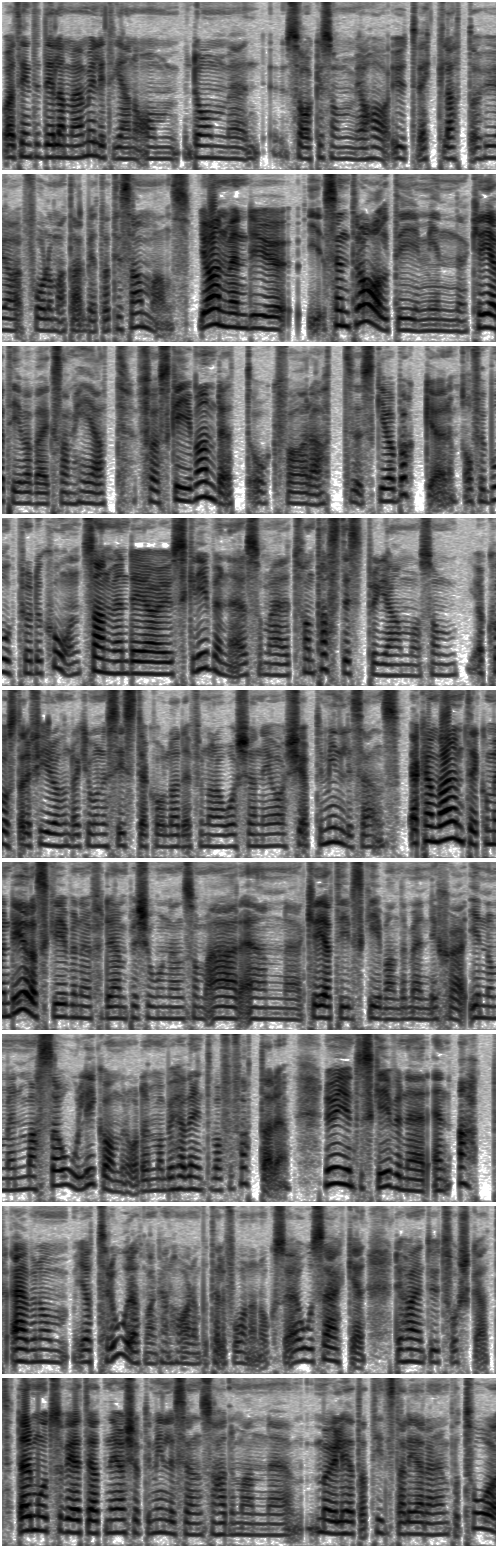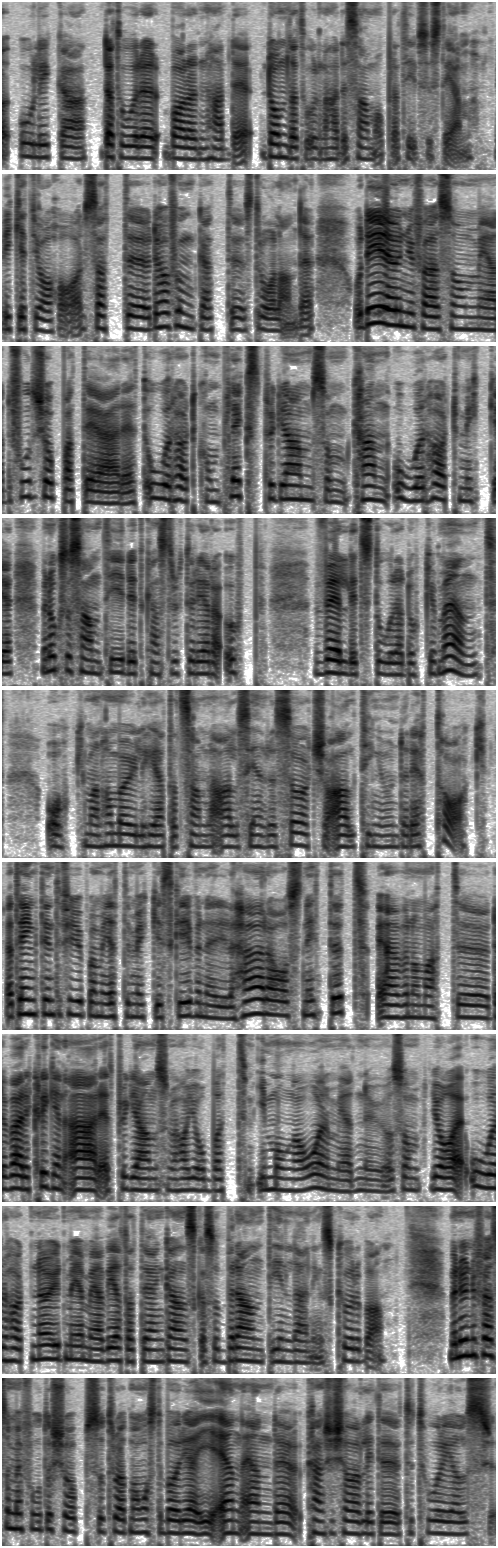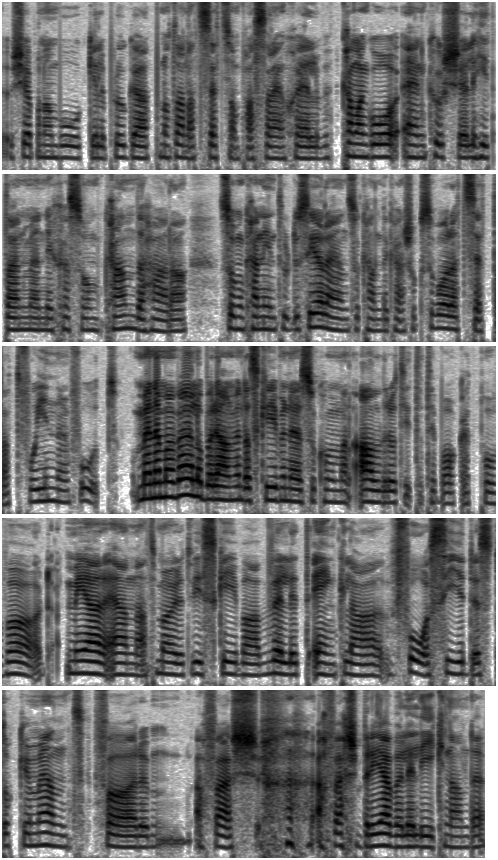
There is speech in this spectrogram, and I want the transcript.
Och jag tänkte dela med mig lite grann om de saker som jag har utvecklat och hur jag får dem att arbeta tillsammans. Jag använder ju centralt i min kreativa verksamhet för skrivandet och för att skriva böcker och för bokproduktion så använder jag ju Scrivener som är ett fantastiskt program och som jag kostade 400 kronor sist jag kollade för några år sedan när jag köpte min licens. Jag kan varmt rekommendera Scrivener för den personen som är en eh, kreativ skrivande människa inom en massa olika områden. Man behöver inte vara författare. Nu är ju inte Scrivener en app, även om jag tror att man kan ha den på telefonen också. Jag är osäker. Det har jag inte utforskat. Däremot så vet jag att när jag köpte min licens så hade man eh, möjlighet att installera den på två olika datorer, bara den hade, de datorerna hade samma operativsystem, vilket jag har. Så att eh, det har funkat eh, strålande. Och det är ungefär som med Photoshop, att det är ett oerhört komplext program som kan oerhört mycket, men också samtidigt kan strukturera upp väldigt stora dokument och man har möjlighet att samla all sin research och allting under ett tak. Jag tänkte inte fördjupa mig jättemycket i Scrivener i det här avsnittet, även om att eh, det verkligen är ett program som jag har jobbat i många år med nu och som jag är oerhört nöjd med, men jag vet att det är en ganska så brant inlärningskurva. Men ungefär som med Photoshop så tror jag att man måste börja i en ände, kanske köra lite tutorials, köpa någon bok eller plugga på något annat sätt som passar en själv. Kan man gå en kurs eller hitta en människa som kan det här som kan introducera en så kan det kanske också vara ett sätt att få in en fot. Men när man väl har börjat använda Scrivener så kommer man aldrig att titta tillbaka på Word. Mer än att möjligtvis skriva väldigt enkla fåsides dokument för mm, affärs, affärsbrev eller liknande.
